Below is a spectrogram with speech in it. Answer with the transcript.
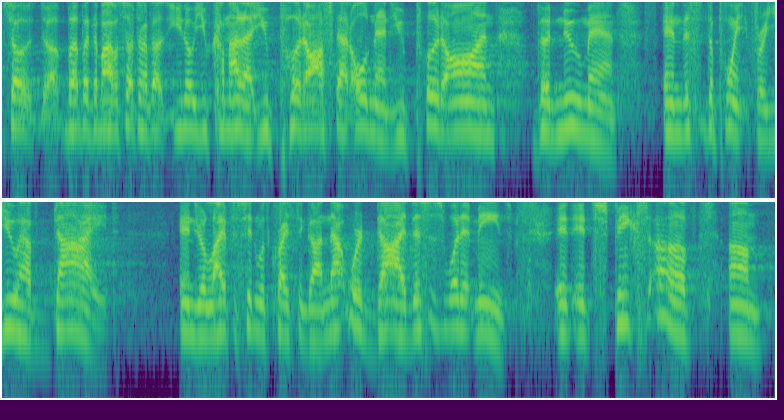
so, uh, but but the Bible starts talking about you know you come out of that, you put off that old man, you put on the new man, and this is the point. For you have died and your life is hidden with Christ in God. And that word died, this is what it means it, it speaks of um,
